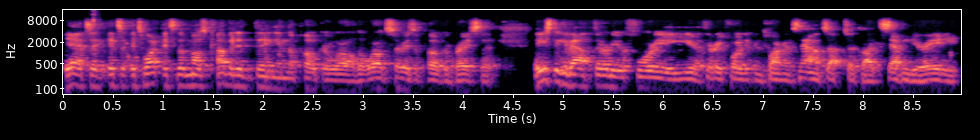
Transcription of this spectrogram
yeah, it's a, it's a, it's what it's the most coveted thing in the poker world, the World Series of Poker bracelet. They used to give out 30 or 40 a year, 30 or 40 different tournaments. Now it's up to like 70 or 80.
